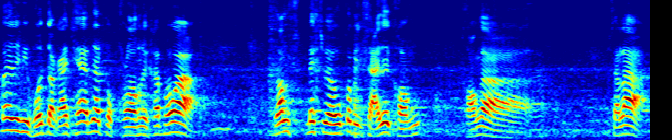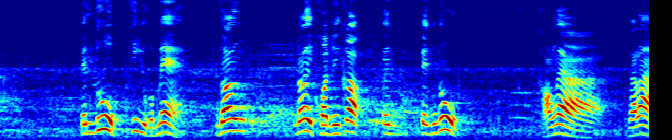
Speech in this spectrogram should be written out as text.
ไม่ได้มีผลต่อการแค่อำนาจปกครองเลยครับ เพราะว่าน้องแม็กซ์เวลก็เป็นสายเลือดของของอ่า ซาร่าเป็นลูกที่อยู่กับแม่ น้องน้องอีกคนนึงก็เป็นเป็นลูกของอ่าซาร่า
